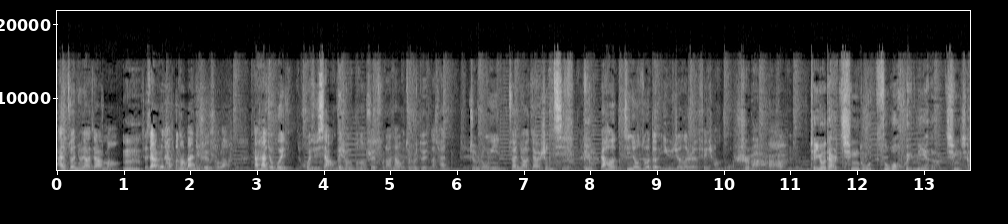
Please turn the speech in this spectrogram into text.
爱钻牛角尖儿嘛。嗯，就假如说他不能把你说服了，那他就会回去想为什么不能说服了，那我就是对的，他就容易钻牛角尖儿生气。哎呦然后金牛座得抑郁症的人非常多，是吧？啊，嗯，这有点轻度自我毁灭的倾向。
